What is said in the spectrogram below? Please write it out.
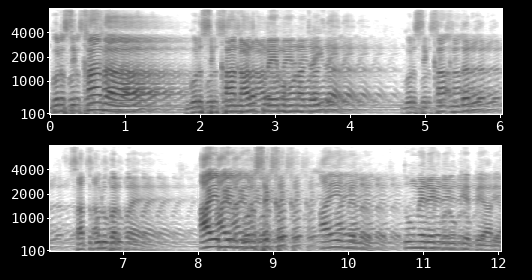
ਗੁਰਸਿੱਖਾਂ ਦਾ ਗੁਰਸਿੱਖਾਂ ਨਾਲ ਪ੍ਰੇਮ ਹੋਣਾ ਚਾਹੀਦਾ। ਗੁਰਸਿੱਖਾਂ ਅੰਦਰ ਸਤਿਗੁਰੂ ਵਰਤਦਾ ਹੈ। ਆਏ ਮਿਲ ਗੁਰਸਿੱਖ, ਆਏ ਮਿਲ ਤੂੰ ਮੇਰੇ ਗੁਰੂ ਕੇ ਪਿਆਰੇ।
